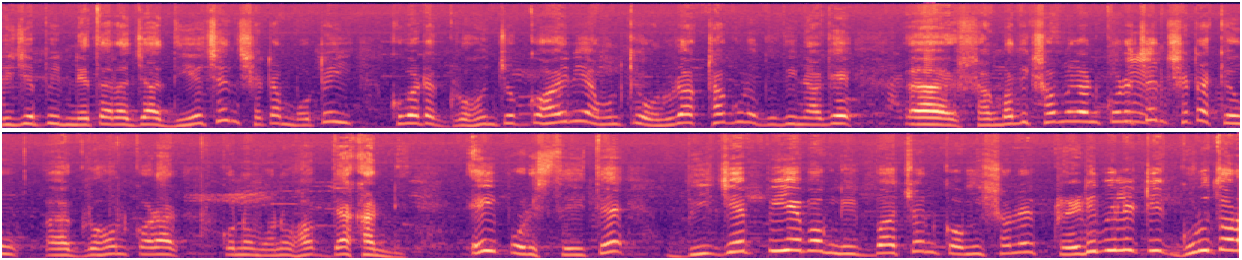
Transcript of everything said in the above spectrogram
বিজেপির নেতারা যা দিয়েছেন সেটা মোটেই খুব একটা গ্রহণযোগ্য হয়নি এমনকি অনুরাগ ঠাকুরও দুদিন আগে সাংবাদিক সম্মেলন করেছেন সেটা কেউ গ্রহণ করার কোনো মনোভাব দেখাননি। এই পরিস্থিতিতে বিজেপি এবং নির্বাচন কমিশনের ক্রেডিবিলিটি গুরুতর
